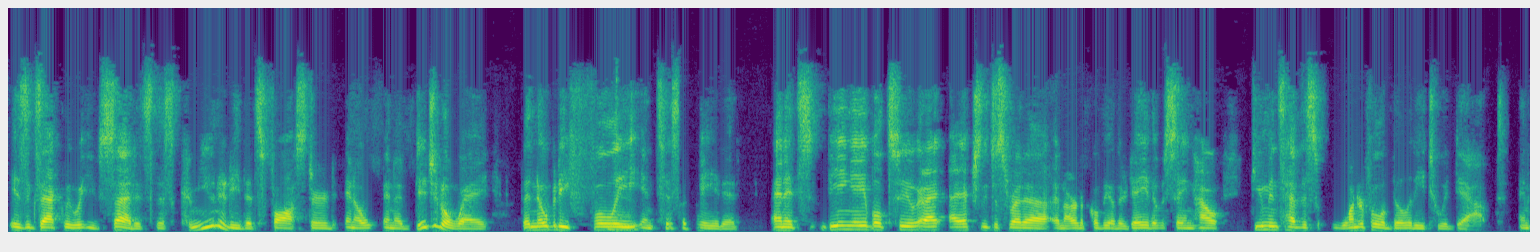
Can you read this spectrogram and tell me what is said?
is exactly what you've said. It's this community that's fostered in a in a digital way that nobody fully mm-hmm. anticipated. And it's being able to, I, I, actually just read a, an article the other day that was saying how humans have this wonderful ability to adapt and,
